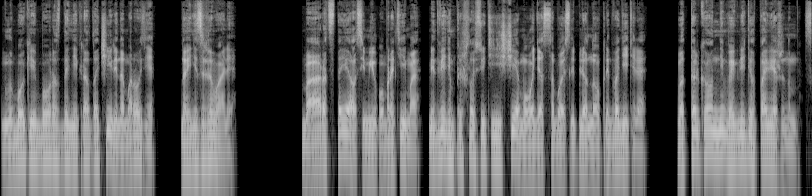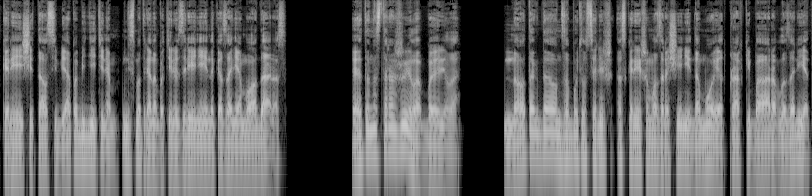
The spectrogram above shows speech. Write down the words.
Глубокие борозды не кровоточили на морозе, но и не заживали. Баар отстоял семью побратима, медведям пришлось уйти ни с чем, уводя с собой ослепленного предводителя. Вот только он не выглядел поверженным, скорее считал себя победителем, несмотря на потерю зрения и наказание Муадарас. Это насторожило Берила. Но тогда он заботился лишь о скорейшем возвращении домой и отправке Баара в лазарет,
